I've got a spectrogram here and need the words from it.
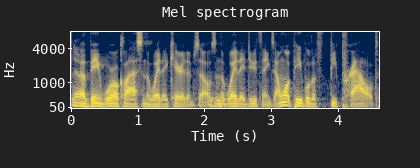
No. of being world class in the way they carry themselves and the mm-hmm. way they do things. I want people to be proud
